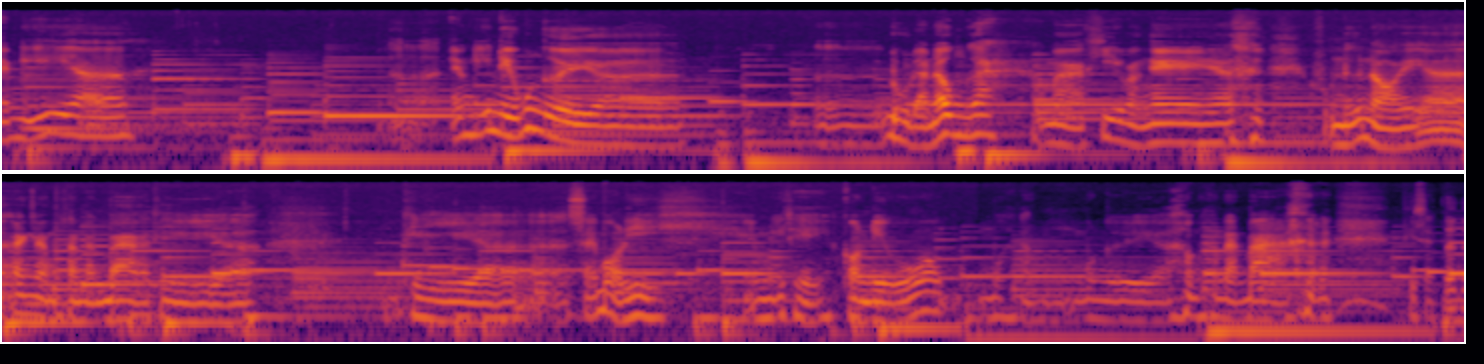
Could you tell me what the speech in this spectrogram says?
em nghĩ uh, uh, em nghĩ nếu một người uh, đủ đàn ông ra mà khi mà nghe phụ nữ nói uh, anh là một thằng đàn bà thì uh, thì uh, sẽ bỏ đi. Em nghĩ thế. Còn nếu một thằng một người uh, một thằng đàn bà thì sẽ tức.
